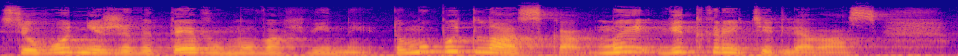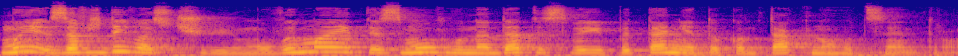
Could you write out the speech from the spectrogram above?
сьогодні живете в умовах війни. Тому, будь ласка, ми відкриті для вас. Ми завжди вас чуємо. Ви маєте змогу надати свої питання до контактного центру.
